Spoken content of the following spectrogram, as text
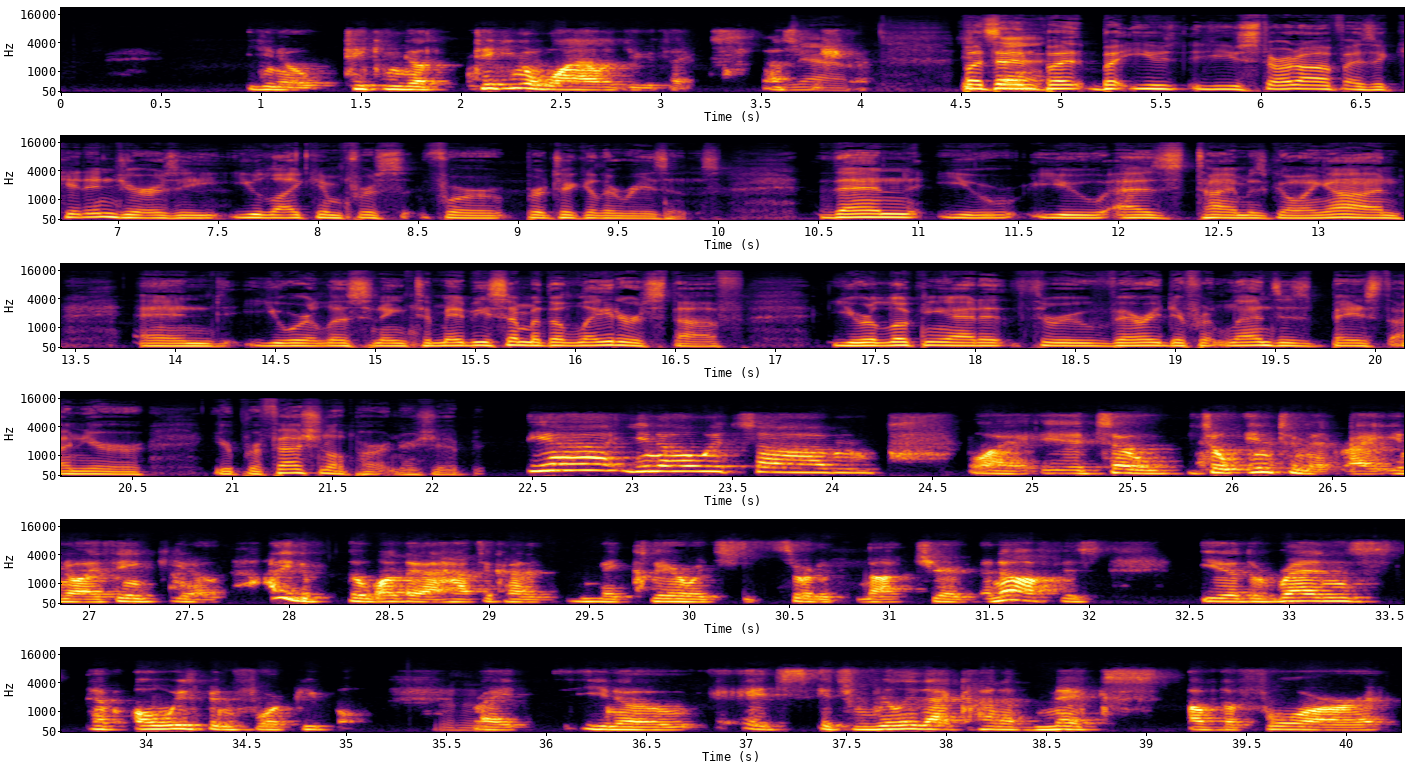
you know taking a taking a while to do things. That's Yeah. for sure. But then, uh, but but you you start off as a kid in Jersey. You like him for for particular reasons. Then you you as time is going on, and you are listening to maybe some of the later stuff. You're looking at it through very different lenses based on your your professional partnership. Yeah, you know, it's um boy, it's so so intimate, right? You know, I think, you know, I think the one thing I have to kind of make clear, which is sort of not shared enough, is you know, the Wrens have always been four people, Mhm. right? You know, it's it's really that kind of mix of the four,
